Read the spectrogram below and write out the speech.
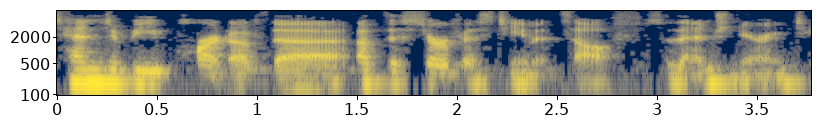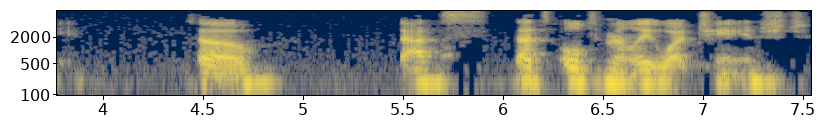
tend to be part of the of the service team itself, so the engineering team. So that's that's ultimately what changed.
